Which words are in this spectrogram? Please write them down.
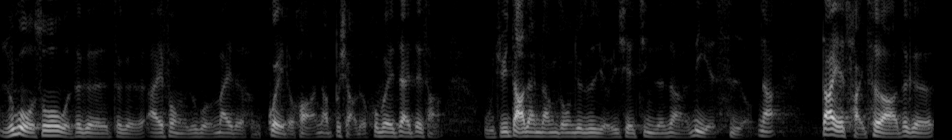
如果说我这个这个 iPhone 如果卖的很贵的话，那不晓得会不会在这场五 G 大战当中，就是有一些竞争上的劣势哦。那大家也揣测啊，这个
